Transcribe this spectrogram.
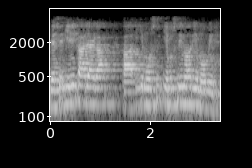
جیسے یہ نہیں کہا جائے گا یہ مسلم ہے اور یہ مومن ہے۔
